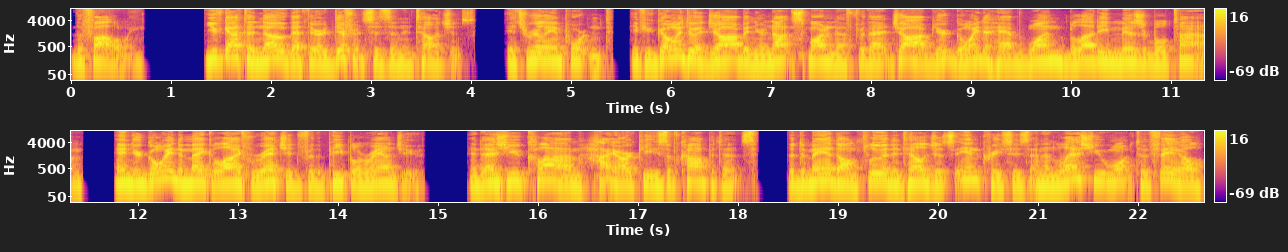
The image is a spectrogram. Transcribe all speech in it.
the following You've got to know that there are differences in intelligence. It's really important. If you go into a job and you're not smart enough for that job, you're going to have one bloody, miserable time, and you're going to make life wretched for the people around you. And as you climb hierarchies of competence, the demand on fluid intelligence increases, and unless you want to fail,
